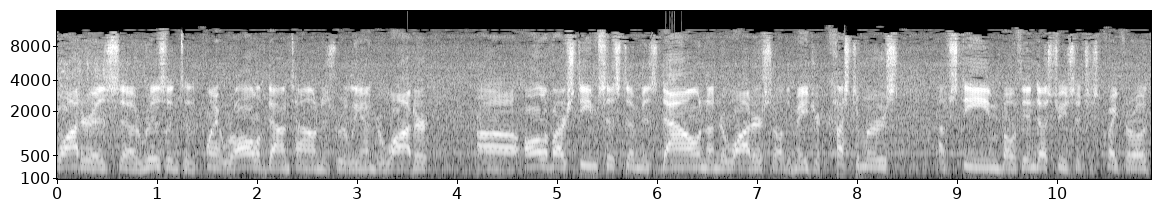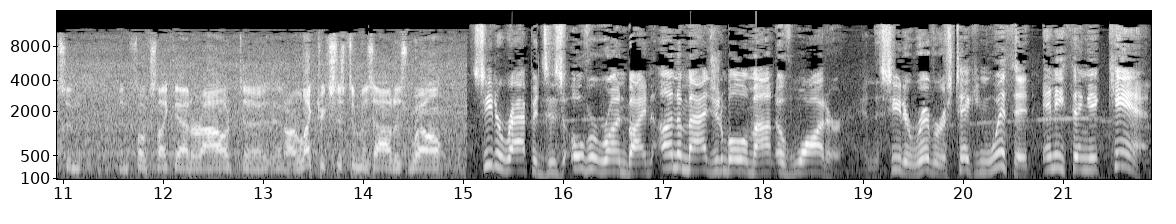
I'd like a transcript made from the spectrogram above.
Water has uh, risen to the point where all of downtown is really underwater. Uh, all of our steam system is down underwater, so the major customers of steam, both industries such as Quaker Oats and, and folks like that are out, uh, and our electric system is out as well. Cedar Rapids is overrun by an unimaginable amount of water, and the Cedar River is taking with it anything it can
